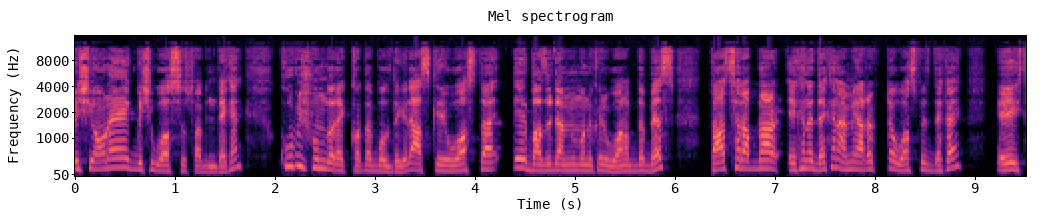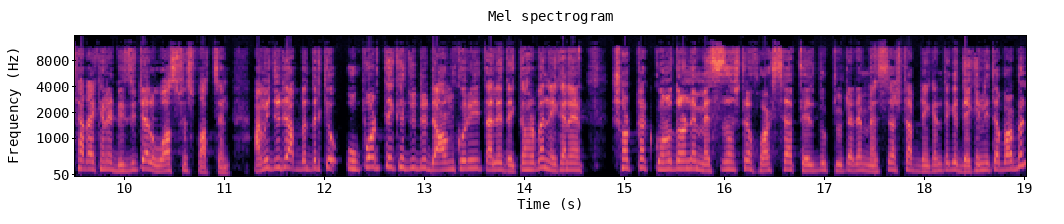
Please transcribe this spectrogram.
বেশি, অনেক বেশি ওয়াশ পেস পাবেন। দেখেন, খুবই সুন্দর এক কথা বলতে গেলে আজকের ওয়াশটা এই বাজেটে আমি মনে করি ওয়ান অফ দ্য বেস্ট তাছাড়া আপনার এখানে দেখেন, আমি আরও একটা ওয়াশ পেস দেখাই। এছাড়া এখানে ডিজিটাল ওয়াশ পেস পাচ্ছেন। আমি যদি আপনাদেরকে উপর থেকে যদি ডাউন করি, তাহলে দেখতে পারবেন, এখানে শর্টকাট কোনো ধরনের মেসেজ আসলে হোয়াটসঅ্যাপ ফেসবুক টুইটারে মেসেজ আসলে আপনি এখান থেকে দেখে নিতে পারবেন।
